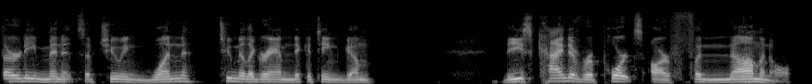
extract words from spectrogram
30 minutes of chewing one two milligram nicotine gum. These kind of reports are phenomenal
